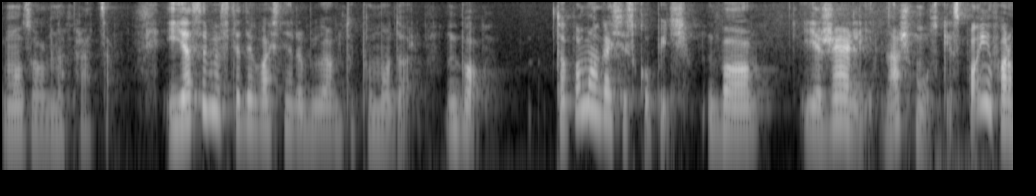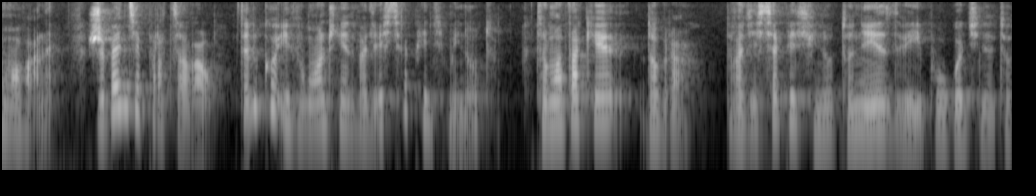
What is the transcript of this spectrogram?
mozolna praca. I ja sobie wtedy właśnie robiłam to pomodoro, bo to pomaga się skupić, bo jeżeli nasz mózg jest poinformowany, że będzie pracował tylko i wyłącznie 25 minut, to ma takie, dobra, 25 minut to nie jest 2,5 godziny, to,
